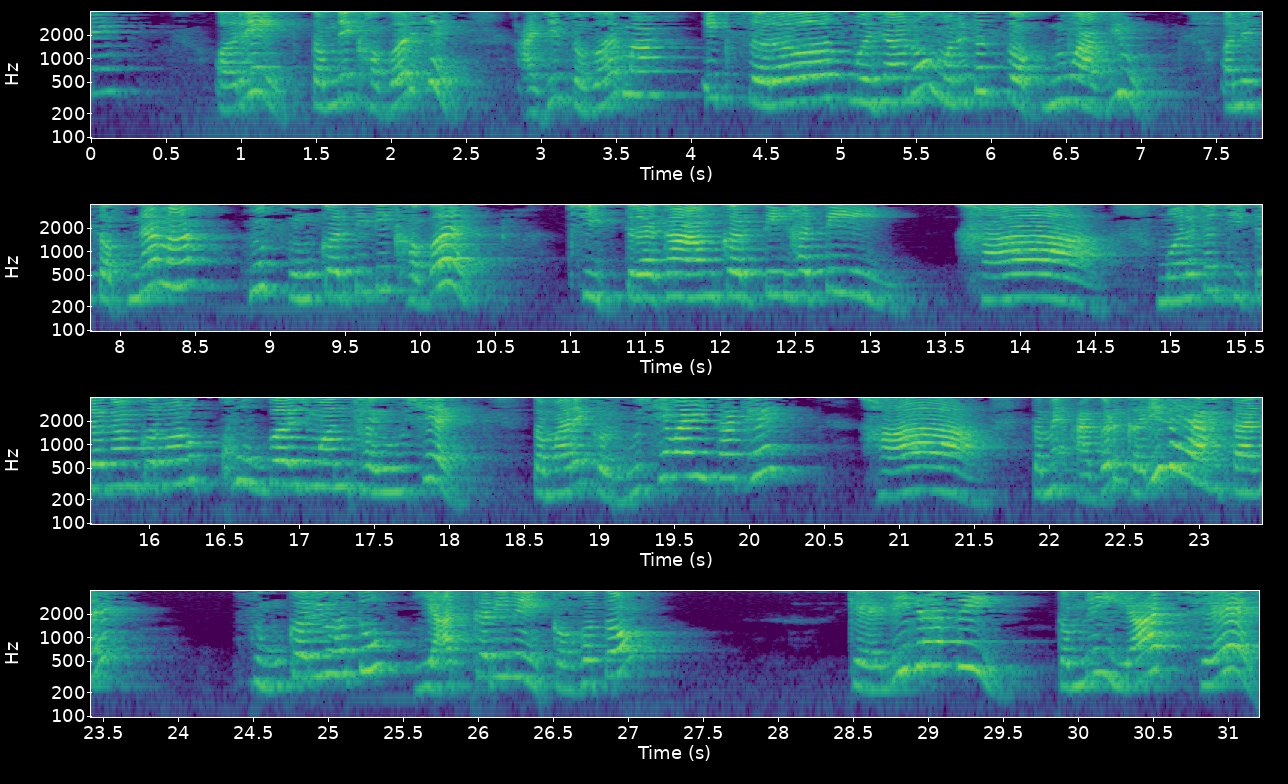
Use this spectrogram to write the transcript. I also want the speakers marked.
Speaker 1: Friends અરે, તમને ખબર છે? આજે સવારમાં એક સરસ મજાનું, મને તો સપનું આવ્યું. અને સપનામાં હું શું કરતી હતી ખબર? ચિત્રકામ કરતી હતી. હા, મને તો ચિત્રકામ કરવાનું ખૂબ જ મન થયું છે. તમારે કરવું છે મારી સાથે? હા, તમે આગળ કરી ગયા હતા ને? શું કર્યું હતું? યાદ કરીને કહો તો. કેલિગ્રાફી. તમને યાદ છે?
